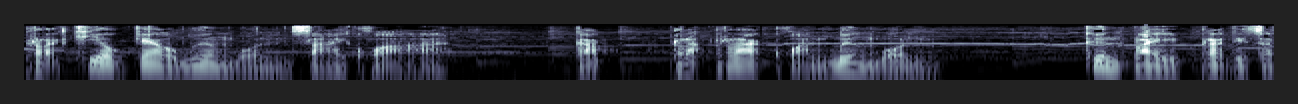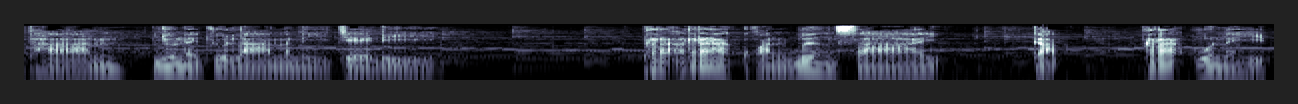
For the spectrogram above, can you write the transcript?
พระเขี้ยวแก้วเบื้องบนซ้ายขวา กับพระรากขวัญเบื้องบน ขึ้นไปประดิษฐานอยู่ในจุลามณีเจดีย์พระรากขวัญเบื้องซ้าย กับพระอุณหิต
